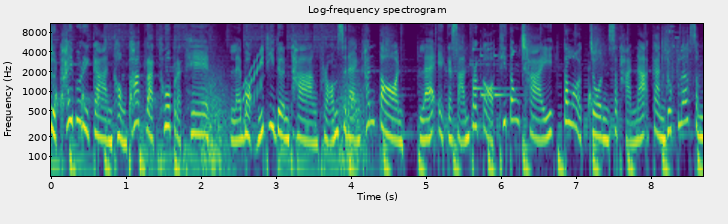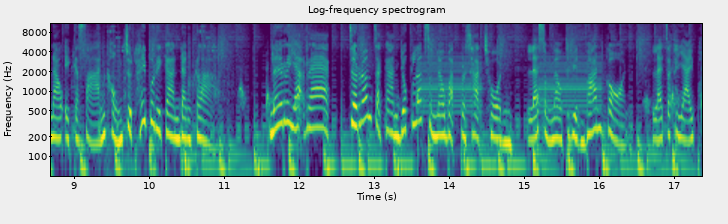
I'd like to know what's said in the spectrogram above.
จุดให้บริการของภาครัฐทั่วประเทศ และบอกวิธีเดินทางพร้อมแสดงขั้นตอน และเอกสารประกอบที่ต้องใช้ ตลอดจนสถานะการยกเลิกสำเนาเอกสารของจุดให้บริการดังกล่าว ในระยะแรกจะเริ่มจากการยกเลิกสำเนาบัตรประชาชน และสำเนาทะเบียนบ้านก่อน และจะขยายผ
